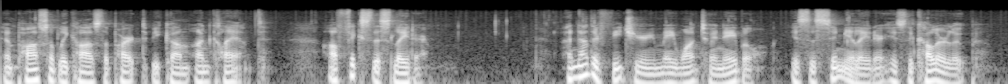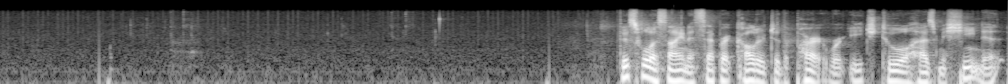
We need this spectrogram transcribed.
and possibly cause the part to become unclamped. I'll fix this later. Another feature you may want to enable is the simulator, is the color loop. This will assign a separate color to the part where each tool has machined it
